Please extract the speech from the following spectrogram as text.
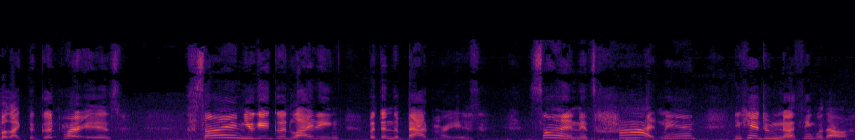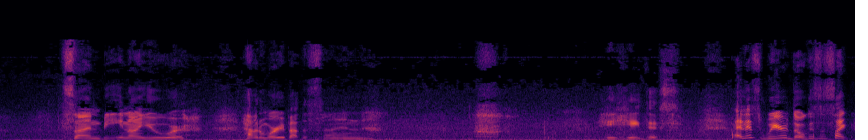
But like the good part is, sun, you get good lighting. But then the bad part is, sun, it's hot, man. You can't do nothing without sun beating on you or having to worry about the sun. I hate this. And it's weird though, because it's like,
